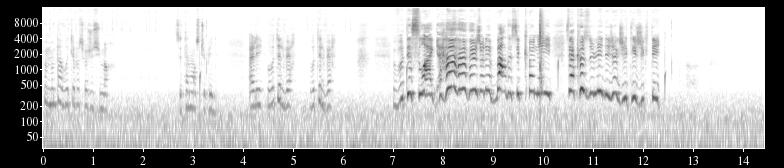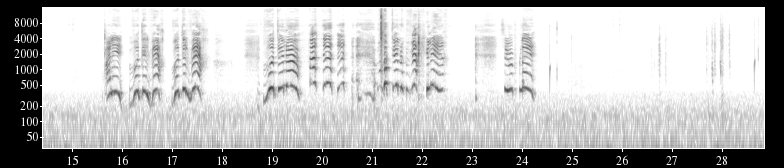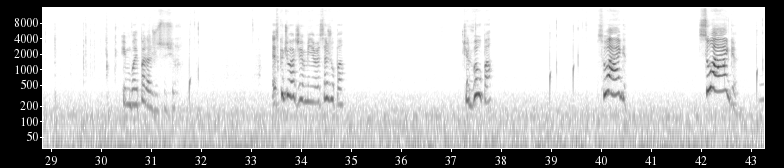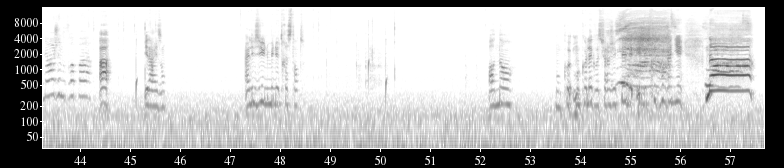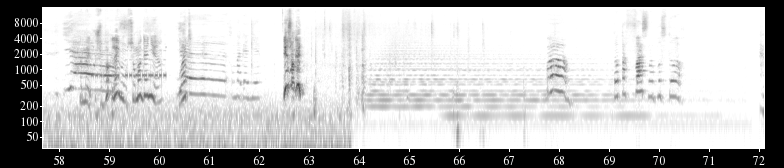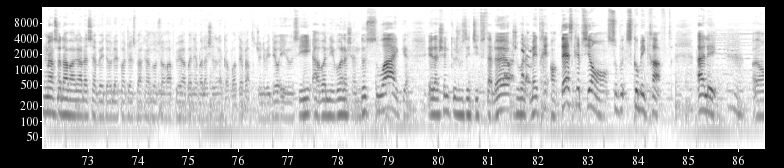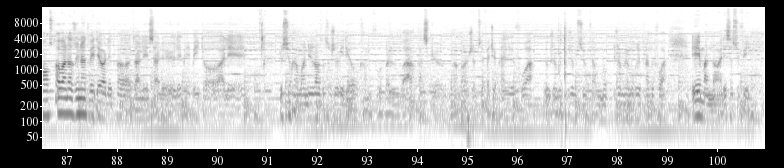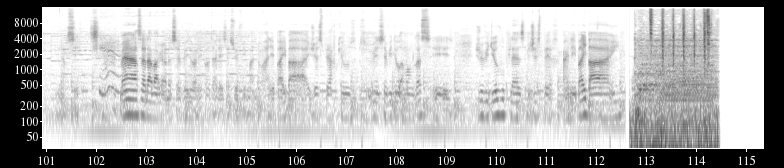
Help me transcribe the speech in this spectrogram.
Je peux même pas voter parce que je suis mort. C'est tellement stupide. Allez, votez le vert. Votez le vert. Votez swag J'en ai marre de ces conneries C'est à cause de lui déjà que j'ai été éjecté. Allez, votez le vert Votez le vert Votez-le Votez le vert clair S'il vous plaît Voit pas là, je suis sûr. Est-ce que tu vois que j'ai mis un message ou pas? Tu le vois ou pas? Swag Swag Non, je ne vois pas. Ah, il a raison. Allez-y, une minute restante. Oh non Mon, co- mon collègue va se faire éjecter et les, et les trucs vont gagner. Non Non, mais je Là, ils vont sûrement gagner, hein. What? Yes, on a gagné. Ils ont gagné Bam Dans ta face, l'imposteur. Merci d'avoir regardé cette vidéo, les potes. J'espère qu'elle vous aura plu. Abonnez-vous à la chaîne, la commentez, partagez une vidéo. Et aussi, abonnez-vous à la chaîne de Swag. Et la chaîne que je vous ai dit tout à l'heure, je vous la mettrai en description. Scoobycraft. Allez, euh, on se revoit dans une autre vidéo, les potes. Allez, salut, les bébitos. Allez, je suis vraiment nul dans ce jeu vidéo, comme vous pouvez le voir, parce que vraiment, je me suis fait tuer plein de fois. Donc, je, me- je me suis fait je me mourir plein de fois. Et maintenant, allez, ça suffit. Merci. Merci d'avoir regardé cette vidéo, les potes. Allez, ça suffit maintenant. Allez, bye bye. J'espère que vous- ces vidéos Among Us et jeux vidéo vous plaisent. J'espère. Allez, bye bye.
